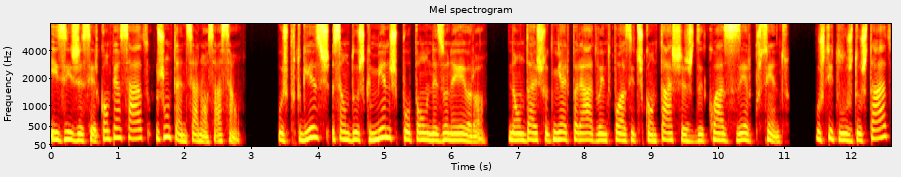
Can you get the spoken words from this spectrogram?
exige ser compensado juntando-se à nossa ação. Os portugueses são dos que menos poupam na zona euro. Não deixa o dinheiro parado em depósitos com taxas de quase 0%. Os títulos do Estado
